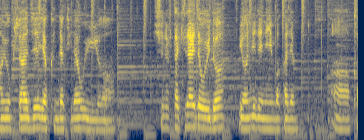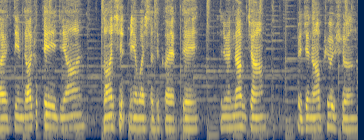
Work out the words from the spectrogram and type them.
Aa yok sadece yakındakiler uyuyor. Sınıftakiler de uyudu. Bir onu deneyeyim bakalım. Aa karakterim daha çok değildi ya. Dans etmeye başladı karakter. Şimdi ben ne yapacağım? Ece ne yapıyorsun?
